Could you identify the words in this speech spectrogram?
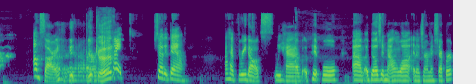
i'm sorry you're good hey, shut it down i have three dogs we have a pit bull um, a belgian malinois and a german shepherd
